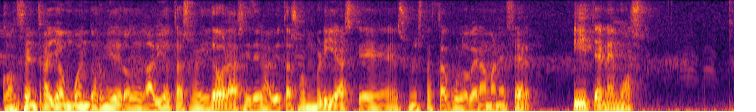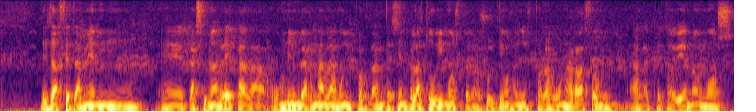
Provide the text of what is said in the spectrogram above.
concentra ya un buen dormidero de gaviotas reidoras y de gaviotas sombrías, que es un espectáculo ver amanecer. Y tenemos, desde hace también eh, casi una década, una invernada muy importante. Siempre la tuvimos, pero en los últimos años, por alguna razón a la que todavía no hemos,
